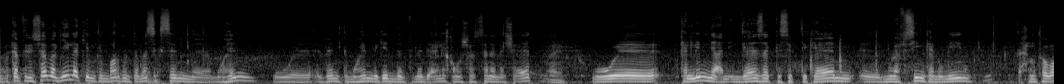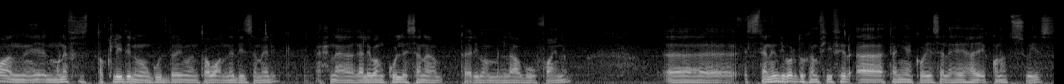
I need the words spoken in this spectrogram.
طب كابتن هشام أجي لك. يمكن برضو أنت ماسك سن مهم و event مهم جدا في النادي الأهلي 15 سنة نشأت. أيوة. وكلمني عن إنجازك كسبت كام المنافسين كانوا مين؟ إحنا طبعا المنافس التقليدي اللي موجود دايما طبعا نادي الزمالك. إحنا غالبا كل سنة تقريبا بنلعبه final آه السنة دي برضو كان في فرقة تانية كويسة اللي هي هيئة قناة السويس.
